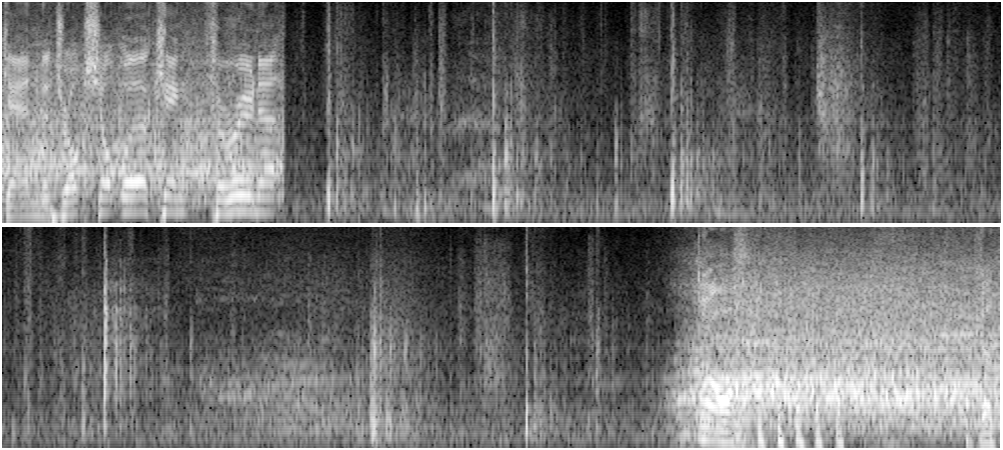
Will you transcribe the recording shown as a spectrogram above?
Again, the drop shot working for Rune. Oh, got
